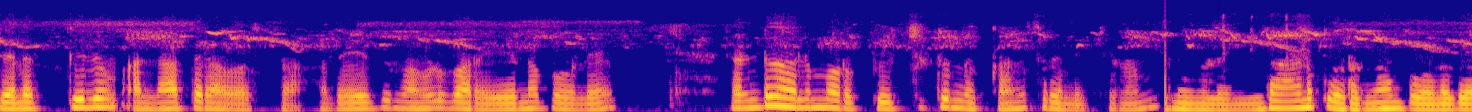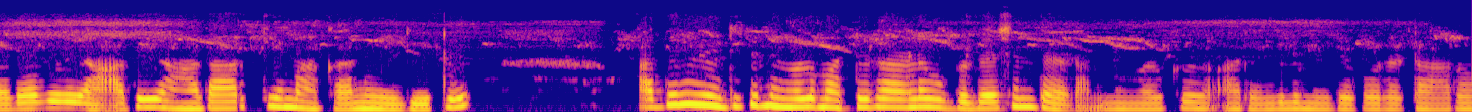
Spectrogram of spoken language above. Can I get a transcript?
ജലത്തിലും അല്ലാത്തൊരവസ്ഥ അതായത് നമ്മൾ പറയുന്ന പോലെ രണ്ടു കാലം ഉറപ്പിച്ചിട്ട് നിൽക്കാൻ ശ്രമിക്കണം. നിങ്ങൾ എന്താണ് തുടങ്ങാൻ പോകുന്നത് അതായത് അത് യാഥാർത്ഥ്യമാക്കാൻ വേണ്ടിയിട്ട് അതിന് വേണ്ടിയിട്ട് നിങ്ങൾ മറ്റൊരാളെ ഉപദേശം തേടാം. നിങ്ങൾക്ക് ആരെങ്കിലും ഇതേപോലെ ടാറോ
